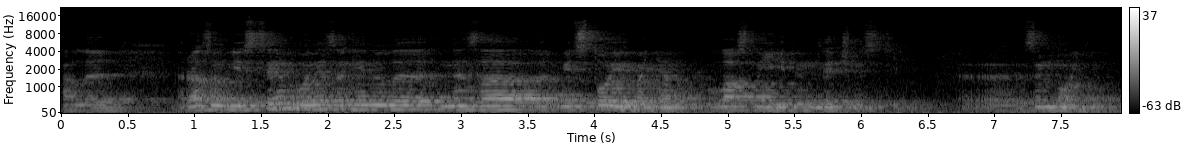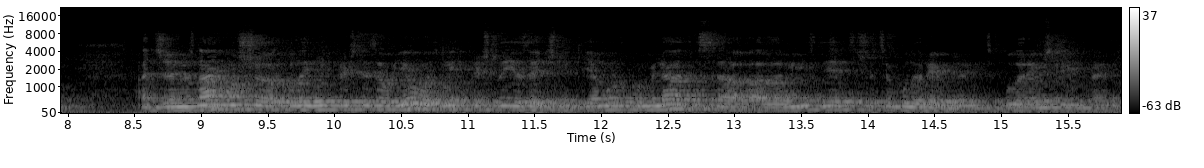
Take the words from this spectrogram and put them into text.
Але разом із цим вони загинули не за відстоювання власної ідентичності е, земної. Адже ми знаємо, що коли їх прийшли завойовувати, в них прийшли язичники. Я можу помилятися, але мені здається, що це були римляни, це була Римська імперія.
